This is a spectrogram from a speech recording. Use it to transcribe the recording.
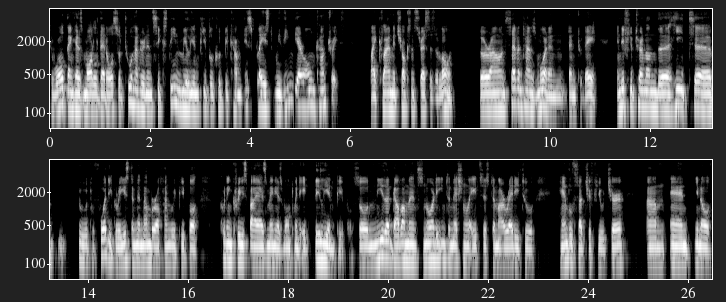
the World Bank has modeled that also 216 million people could become displaced within their own countries by climate shocks and stresses alone. So around seven times more than than today. And if you turn on the heat uh, to, to four degrees, then the number of hungry people could increase by as many as 1.8 billion people. So neither governments nor the international aid system are ready to handle such a future um, and you know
